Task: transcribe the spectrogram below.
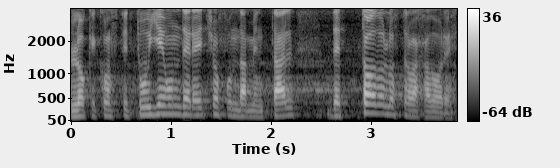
lo que constituye un derecho fundamental de todos los trabajadores.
